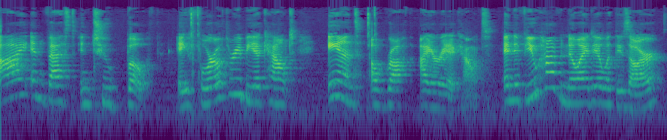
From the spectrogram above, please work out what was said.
I invest into both a 403b account and a Roth IRA account. And if you have no idea what these are,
